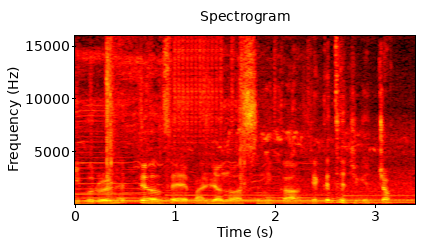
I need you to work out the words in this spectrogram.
이불을 햇볕에 말려놓았으니까 깨끗해지겠죠?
